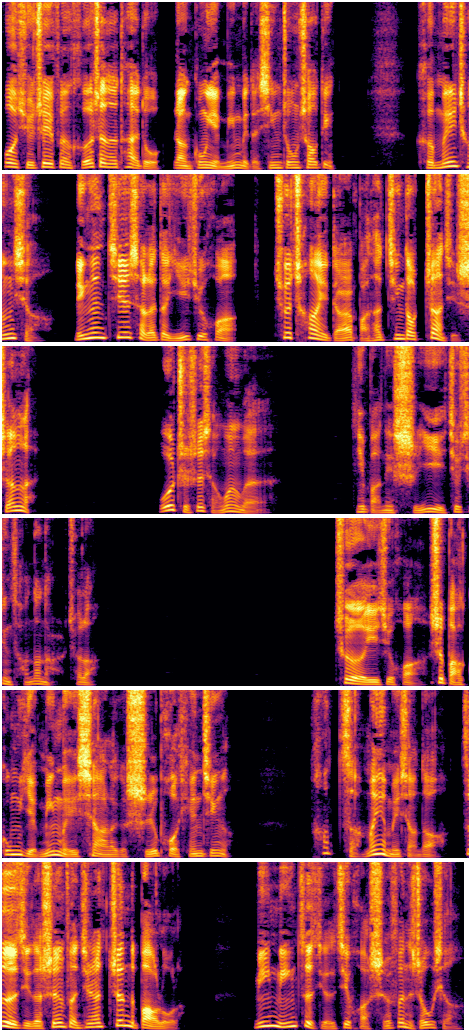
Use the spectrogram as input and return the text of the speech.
或许这份和善的态度让宫野明美的心中稍定，可没成想，林恩接下来的一句话却差一点把他惊到站起身来。我只是想问问，你把那十亿究竟藏到哪儿去了？这一句话是把宫野明美吓了个石破天惊啊！他怎么也没想到自己的身份竟然真的暴露了。明明自己的计划十分的周详，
